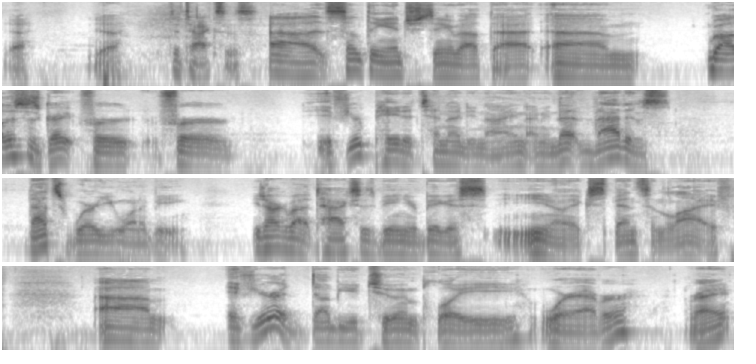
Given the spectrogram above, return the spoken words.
Yeah. Yeah. to taxes. Uh, something interesting about that. Um, well, this is great for for if you're paid a 1099. I mean that that is that's where you want to be. You talk about taxes being your biggest you know expense in life. Um, if you're a W two employee wherever, right?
